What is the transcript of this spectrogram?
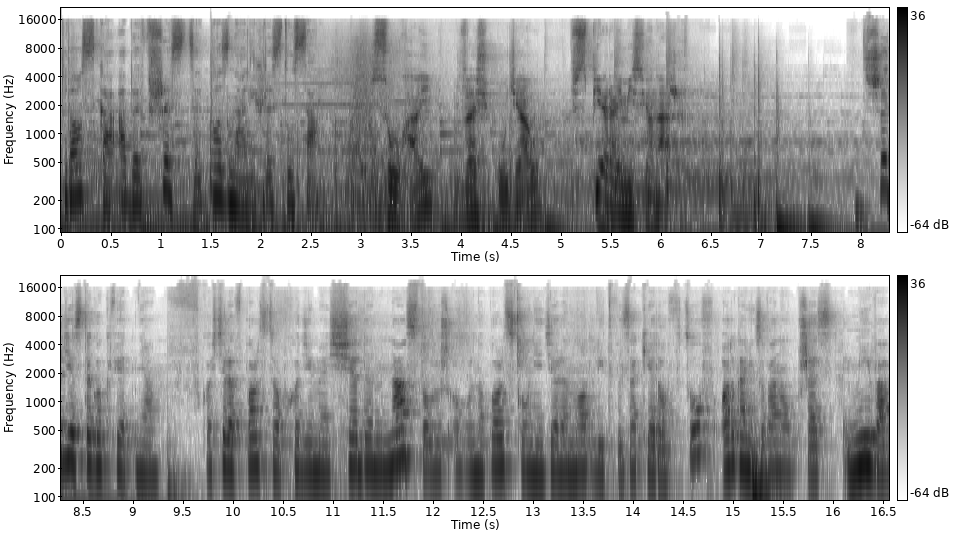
Troska, aby wszyscy poznali Chrystusa. Słuchaj, weź udział, wspieraj misjonarzy. 30 kwietnia Kościele w Polsce obchodzimy 17 już ogólnopolską niedzielę modlitw za kierowców organizowaną przez Miwa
